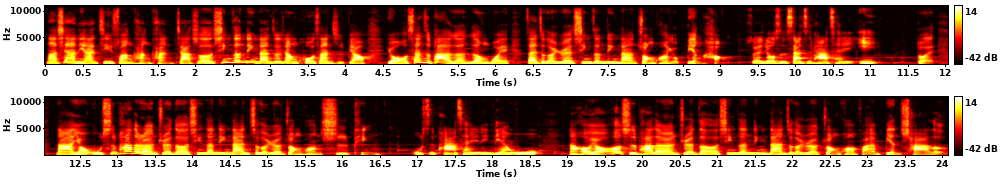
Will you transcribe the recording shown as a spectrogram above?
那现在你来计算看看，假设新增订单这项扩散指标有三十帕的人认为，在这个月新增订单状况有变好。所以就是三十趴乘以一，对。那有五十趴的人觉得新增订单这个月状况持平，五十趴乘以零点五。然后有二十趴的人觉得新增订单这个月状况反而变差了，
